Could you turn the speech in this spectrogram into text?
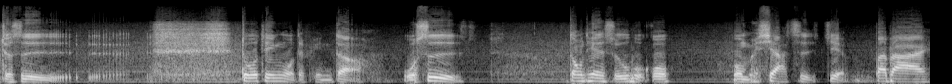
就是多听我的频道，我是冬天食物火锅，我们下次见，拜拜。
